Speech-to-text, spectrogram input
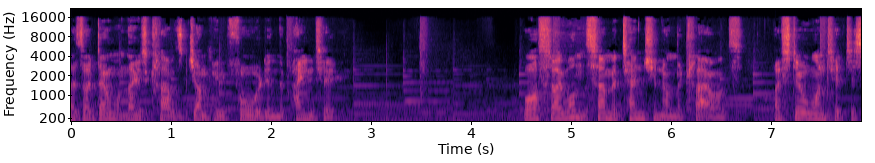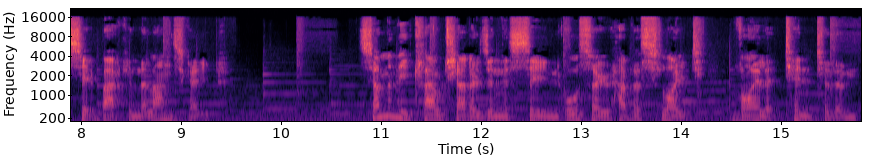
as I don't want those clouds jumping forward in the painting. Whilst I want some attention on the clouds, I still want it to sit back in the landscape. Some of the cloud shadows in this scene also have a slight violet tint to them,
